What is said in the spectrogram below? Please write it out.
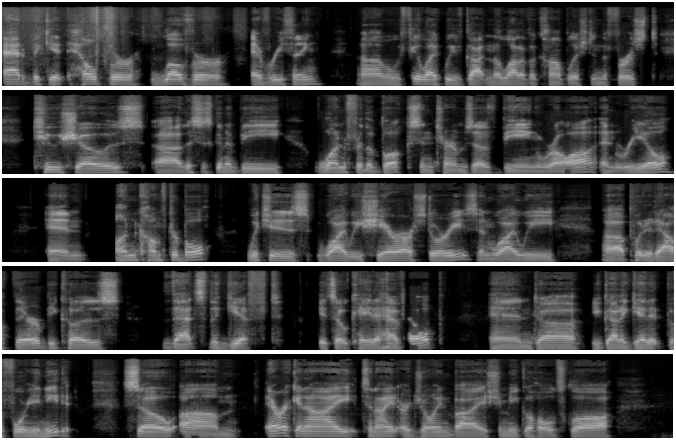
advocate, helper, lover, everything. Um, we feel like we've gotten a lot of accomplished in the first two shows. Uh, this is going to be one for the books in terms of being raw and real and uncomfortable, which is why we share our stories and why we uh, put it out there because that's the gift. It's okay to mm-hmm. have help, and uh, you got to get it before you need it. So, um, Eric and I tonight are joined by Chamique Holdsclaw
